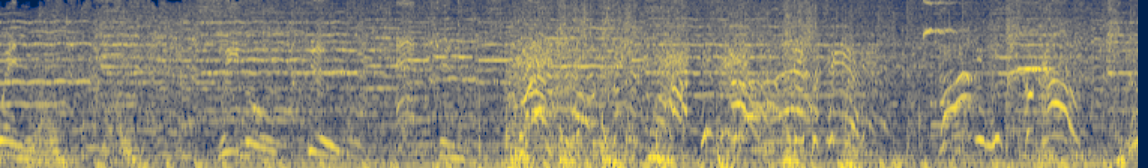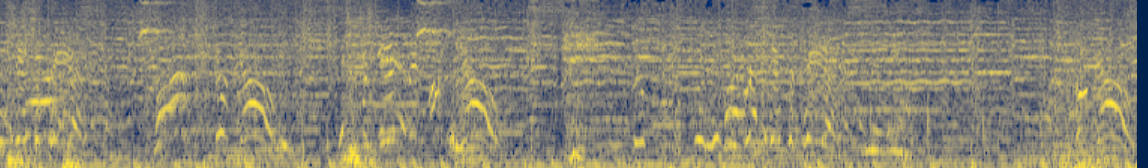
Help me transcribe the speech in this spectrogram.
win. Rebel 2. Action. Disappear! Go! Disappear! Go! Disappear! Go! Disappear! Go! Disappear! Forgive me! Give! Go!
